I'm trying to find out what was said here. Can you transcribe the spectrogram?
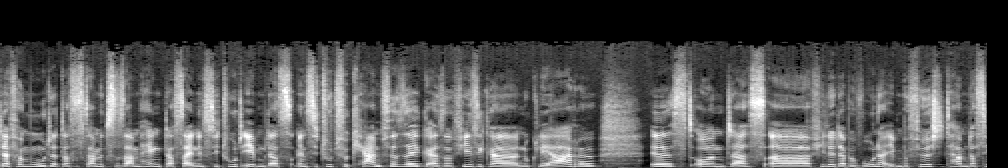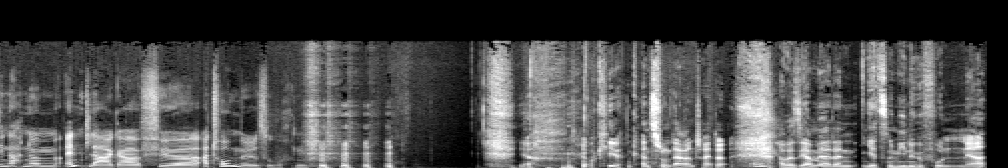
der vermutet, dass es damit zusammenhängt, dass sein Institut eben das Institut für Kernphysik, also Physica Nucleare, ist und dass äh, viele der Bewohner eben befürchtet haben, dass sie nach einem Endlager für Atommüll suchen. Ja, okay, dann kann es schon daran scheitern. Aber Sie haben ja dann jetzt eine Mine gefunden, ja?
